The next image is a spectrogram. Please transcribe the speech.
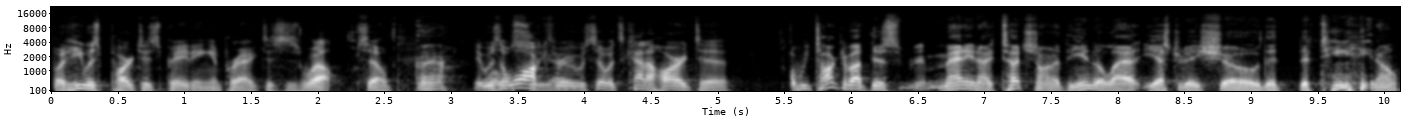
but he was participating in practice as well. So Yeah, it was we'll a walkthrough, so it's kind of hard to. We talked about this. Maddie and I touched on it at the end of last, yesterday's show that the team, you know,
